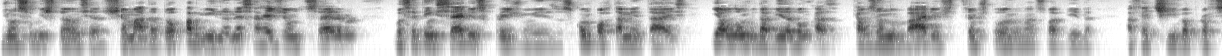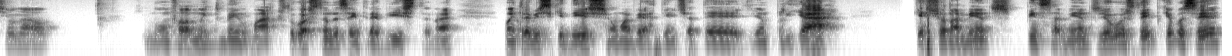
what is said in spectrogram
de uma substância chamada dopamina nessa região do cérebro, você tem sérios prejuízos comportamentais e ao longo da vida vão causando vários transtornos na sua vida afetiva, profissional. Bom, fala muito bem o Marcos. Estou gostando dessa entrevista, né? Uma entrevista que deixa uma vertente até de ampliar questionamentos, pensamentos. E eu gostei porque você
